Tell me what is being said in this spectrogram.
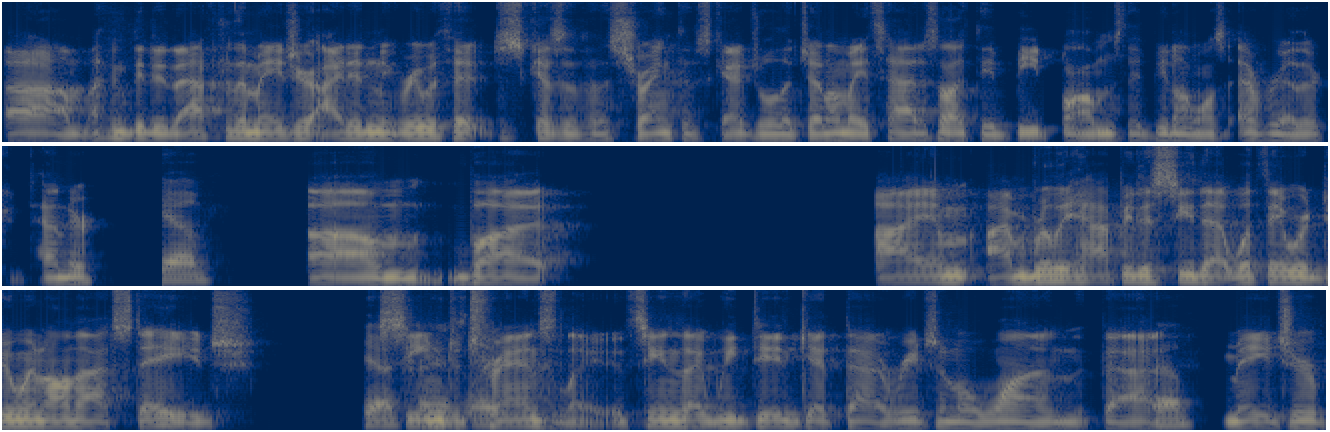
Um, I think they did after the major. I didn't agree with it just because of the strength of schedule that Gentlemates had. It's not like they beat bombs; they beat almost every other contender. Yeah. Um, but I am I'm really happy to see that what they were doing on that stage yeah, seemed translate. to translate. It seems like we did get that regional one, that yeah. major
